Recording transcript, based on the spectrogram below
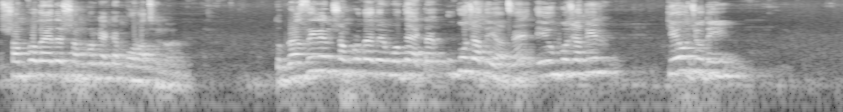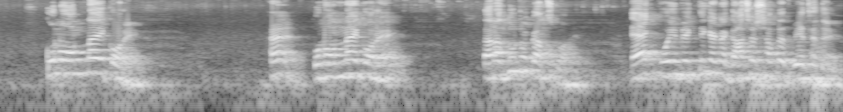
সম্প্রদায়দের সম্পর্কে একটা পড়া ছিল। তো ব্রাজিলিয়ান সম্প্রদায়দের মধ্যে একটা উপজাতি আছে। এই উপজাতির কেউ যদি কোনো অন্যায় করে হ্যাঁ কোনো অন্যায় করে, তারা দুটো কাজ করে। এক, ওই ব্যক্তিকে একটা গাছের সাথে বেঁধে দেয়।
